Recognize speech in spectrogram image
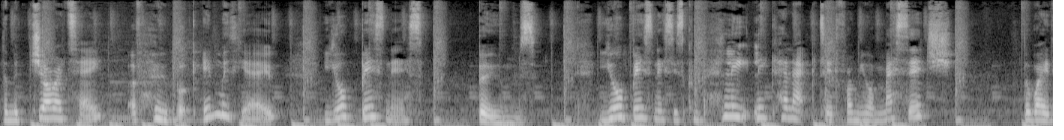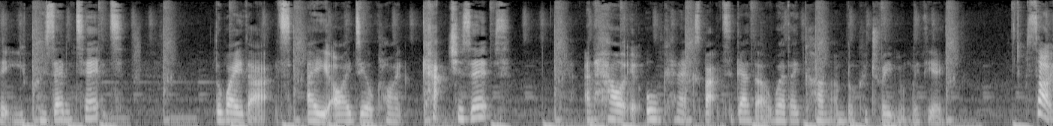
the majority of who book in with you, your business booms. Your business is completely connected from your message, the way that you present it, the way that a ideal client catches it and how it all connects back together where they come and book a treatment with you. So,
